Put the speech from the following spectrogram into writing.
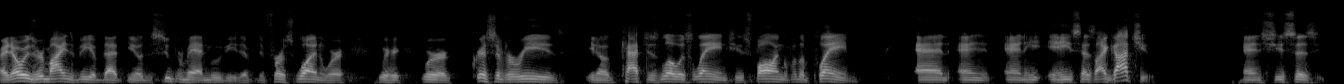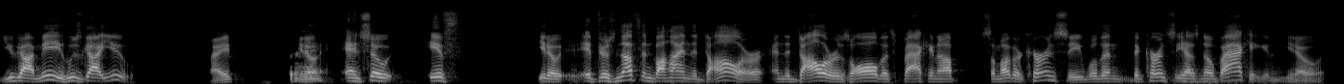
Right? It always reminds me of that, you know, the Superman movie, the, the first one where where where Christopher Reeve, you know, catches Lois Lane. She's falling from the plane, and and and he and he says, "I got you," and she says, "You got me. Who's got you?" Right? You know, and so if you know if there's nothing behind the dollar, and the dollar is all that's backing up some other currency, well, then the currency has no backing, and you know,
